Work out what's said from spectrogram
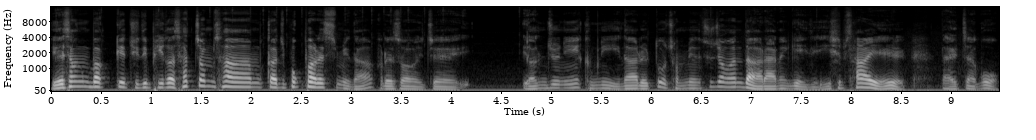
예상 밖의 GDP가 4.3까지 폭발했습니다. 그래서 이제 연준이 금리 인하를 또 전면 수정한다라는 게 이제 24일 날짜고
